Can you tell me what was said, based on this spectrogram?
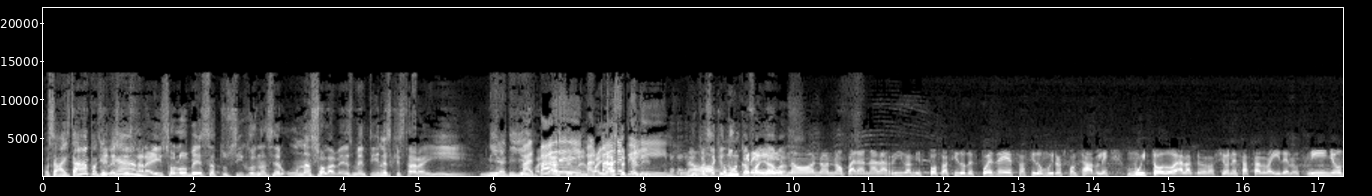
O sea, ahí está, para que Tienes que estar ahí, solo ves a tus hijos nacer una sola vez, men, tienes que estar ahí. Mira, DJ. Mal Fallaste, padre, men, mal fallaste, padre, Piolín. Piolín. Yo pensé que ¿cómo nunca crees? fallabas. No, no, no, para nada. Arriba mi esposo ha sido, después de eso, ha sido muy responsable, muy todo. A las graduaciones ha estado ahí de los niños.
